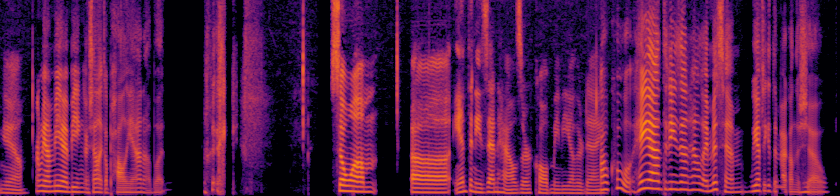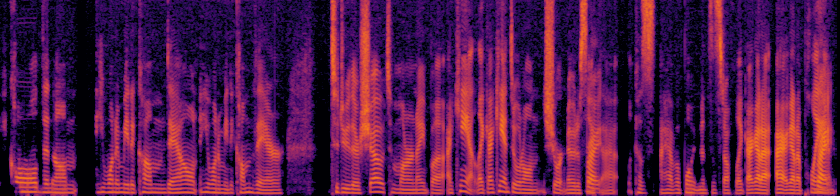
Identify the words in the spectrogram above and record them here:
Yeah. I mean, I mean, I'm being I sound like a Pollyanna, but So um, uh, Anthony Zenhauser called me the other day. oh, cool. Hey, Anthony Zenhouse, I miss him. We have to get them back on the show. he called and um he wanted me to come down he wanted me to come there to do their show tomorrow night but i can't like i can't do it on short notice like Right. that because i have appointments and stuff like i gotta i gotta plan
